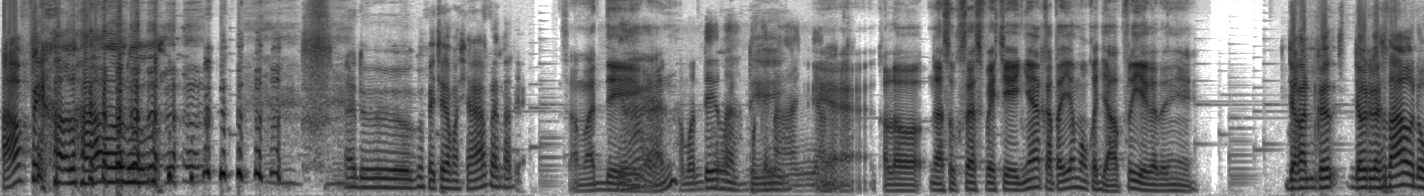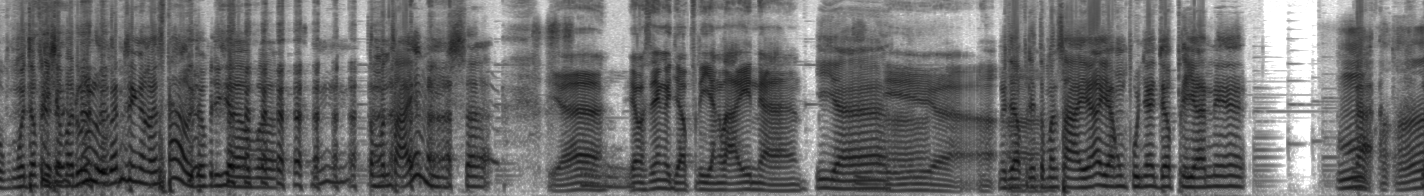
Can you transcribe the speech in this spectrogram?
Apa ya hal lu? Aduh, gue PC sama siapa ntar ya? Sama D Ya, kan. Sama D lah, Sama D. pakai nanya. Ya, kalau nggak sukses VC-nya katanya mau ke Japri ya katanya. Jangan ke, jangan dikasih tahu dong. Mau Japri siapa dulu kan saya nggak kasih tahu Japri siapa. Hmm, temen saya bisa. Ya, Hmm. ya maksudnya ngejapri yang lain kan. Iya. Iya. ah, Ngejapri ah. teman saya yang punya Japriannya Hmm, Nggak. heeh.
